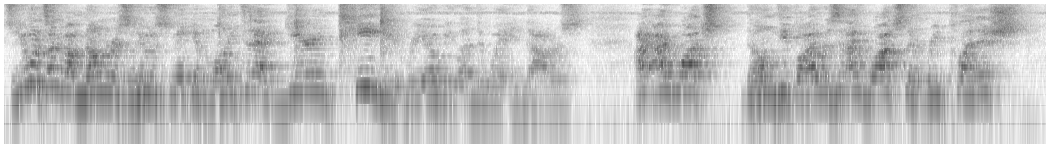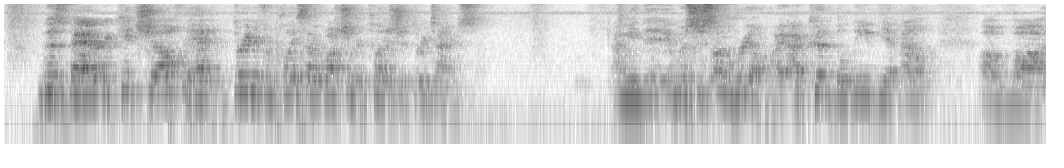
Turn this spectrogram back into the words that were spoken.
So you want to talk about numbers and who's making money today? I guarantee you Ryobi led the way in dollars. I, I watched the Home Depot I was in, I watched them replenish this battery kit shelf. They had it three different places. I watched them replenish it three times. I mean, it, was just unreal. I, I couldn't believe the amount of uh,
